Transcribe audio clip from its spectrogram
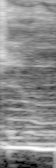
是我。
